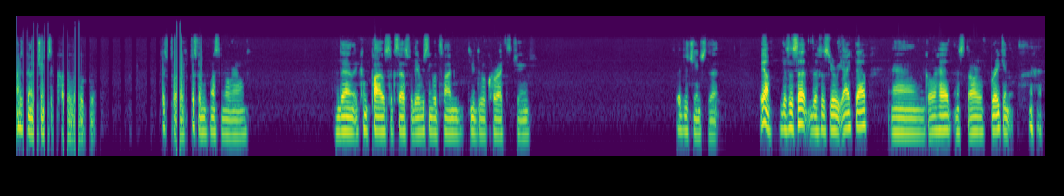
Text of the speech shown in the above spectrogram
I'm just gonna change the color a little bit, just for just for messing around. And then it compiles successfully every single time you do a correct change. So I just changed that. But yeah, this is it. This is your React app, and go ahead and start breaking it.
